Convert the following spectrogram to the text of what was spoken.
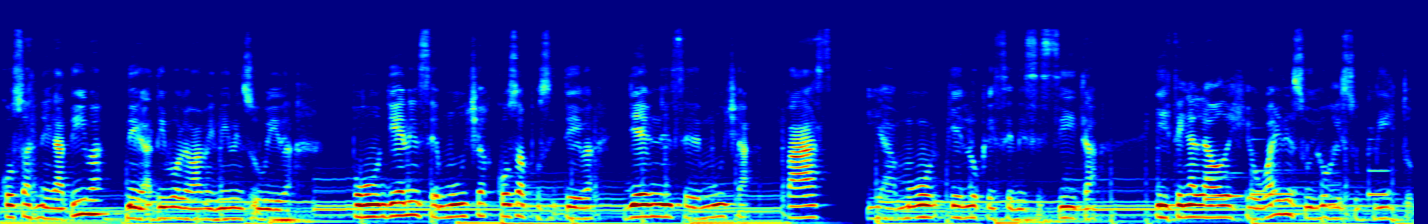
cosas negativas, negativo le va a venir en su vida. Pon, llénense muchas cosas positivas, llénense de mucha paz y amor, que es lo que se necesita. Y estén al lado de Jehová y de su Hijo Jesucristo,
